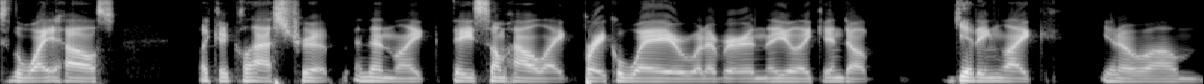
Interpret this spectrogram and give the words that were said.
to the White House, like a class trip, and then like they somehow like break away or whatever, and they like end up getting like you know um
